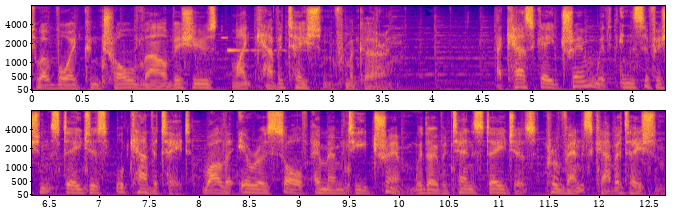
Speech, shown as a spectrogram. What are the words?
to avoid control valve issues like cavitation from occurring. A cascade trim with insufficient stages will cavitate, while the EroSolve MMT trim with over 10 stages prevents cavitation.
